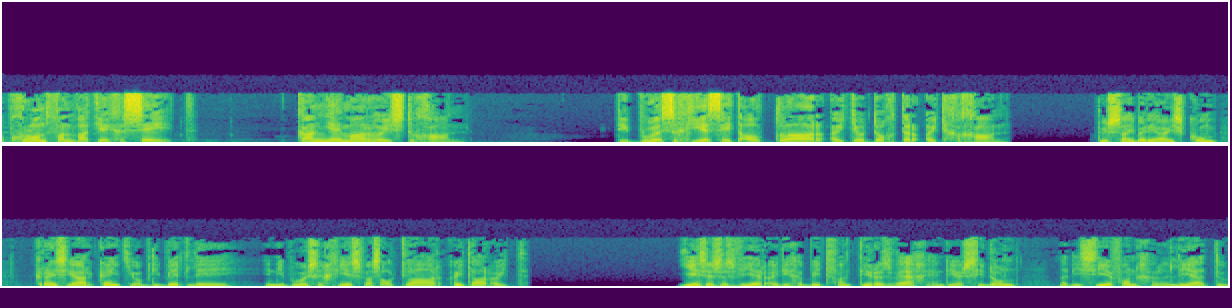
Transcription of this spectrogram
Op grond van wat jy gesê het, kan jy maar huis toe gaan. Die bose gees het al klaar uit jou dogter uitgegaan. Toe sy by die huis kom, kry sy haar kindjie op die bed lê en die bose gees was al klaar uit haar uit. Jesus is weer uit die gebied van Tyrus weg en deur Sidon na die see van Galilea toe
